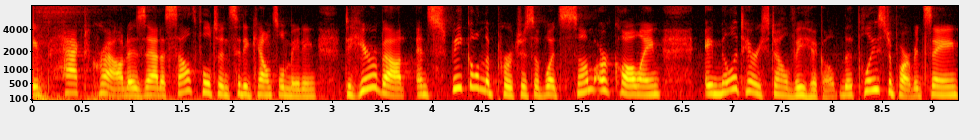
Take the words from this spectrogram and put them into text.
A packed crowd is at a South Fulton City Council meeting to hear about and speak on the purchase of what some are calling a military style vehicle. The police department saying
